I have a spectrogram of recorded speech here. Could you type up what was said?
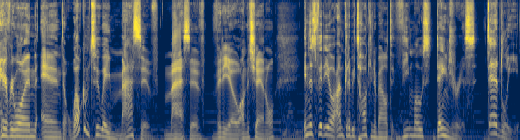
Hey everyone, and welcome to a massive, massive video on the channel. In this video, I'm going to be talking about the most dangerous, deadly,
